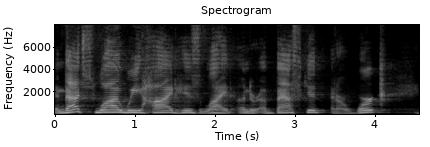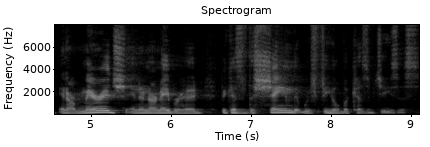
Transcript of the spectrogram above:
And that's why we hide his light under a basket at our work, in our marriage and in our neighborhood because of the shame that we feel because of Jesus.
